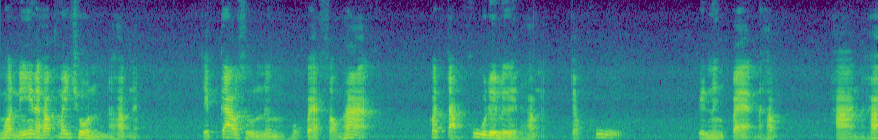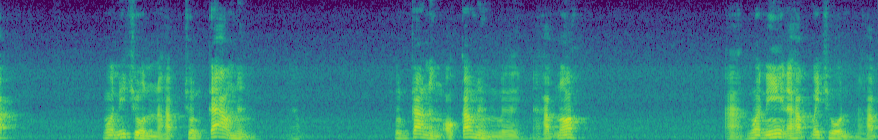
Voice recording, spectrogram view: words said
งวดนี้นะครับ ไม่ชนนะครับเนี่ยเจ็ดเก้าศูนย์หนึ่งหกแปดสองห้าก็จับคู่ได้เลยนะครับ จับคู่เป็นหนึ่งแปดนะครับ ผ่านนะครับงวดนี้ชนนะครับ ชนเก้าหนึ่งนะครับชนเก้าหนึ่งออกเก้าหนึ่งเลยนะครับเนาะอ่างวดนี้นะครับ ไม่ชนนะครับ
